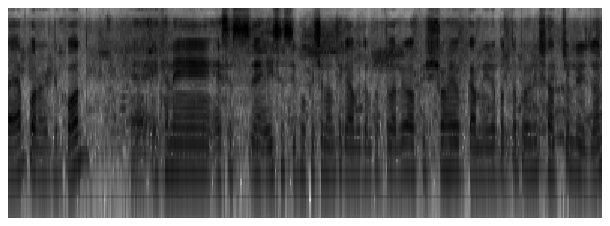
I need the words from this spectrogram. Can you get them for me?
ল্যাব, পনেরোটি পদ। এখানে এসএস, এইচএসসি ভোকেশনাল থেকে আবেদন করতে পারবে। অফিস সহায়ক কাম নিরাপত্তা প্রহরী সাতচল্লিশ জন।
